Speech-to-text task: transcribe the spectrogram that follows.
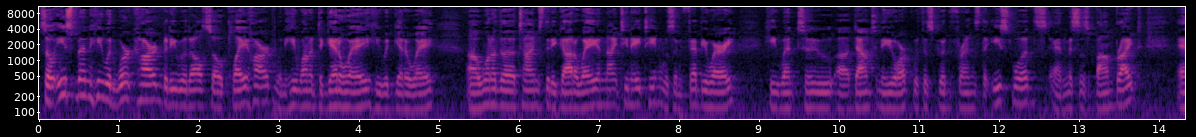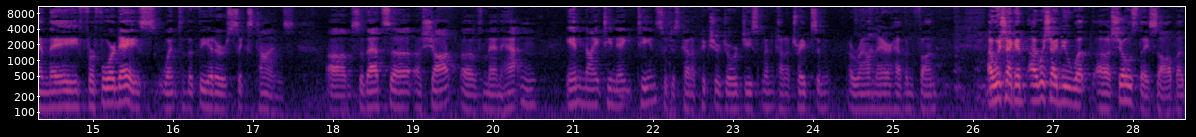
So Eastman, he would work hard, but he would also play hard. When he wanted to get away, he would get away. Uh, one of the times that he got away in 1918 was in February. He went to uh, down to New York with his good friends, the Eastwoods and Mrs. Bonbright, and they, for four days, went to the theater six times. Um, so that's a, a, shot of Manhattan in 1918. So just kind of picture George Eastman kind of traipsing around there, having fun. I wish I could. I wish I knew what uh, shows they saw, but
